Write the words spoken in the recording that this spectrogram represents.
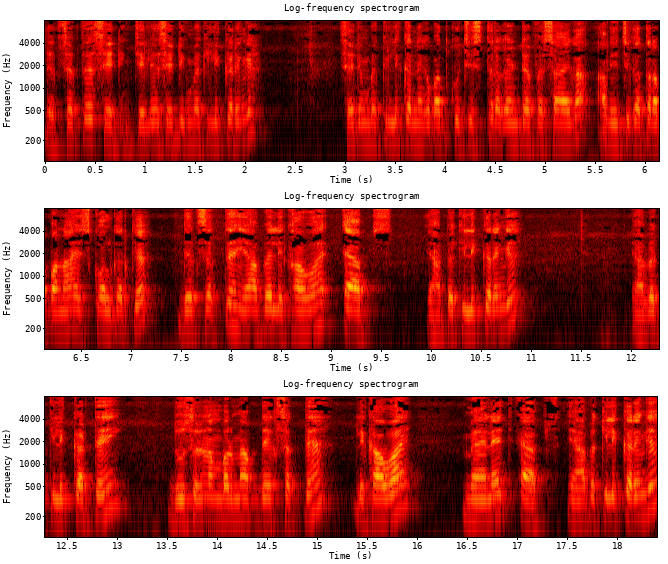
देख सकते हैं सेटिंग चलिए सेटिंग में क्लिक करेंगे। सेटिंग में क्लिक करने के बाद कुछ इस तरह का इंटरफेस आएगा। अब नीचे की तरफ़ आना है स्क्रॉल करके। देख सकते हैं, यहाँ पे लिखा हुआ है एप्स यहाँ पे क्लिक करेंगे। यहाँ पे क्लिक करते ही दूसरे नंबर में आप देख सकते हैं, लिखा हुआ है मैनेज एप्स यहाँ पे क्लिक करेंगे।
